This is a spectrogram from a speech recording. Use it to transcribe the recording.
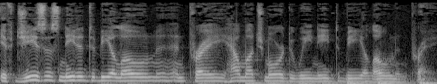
If Jesus needed to be alone and pray, how much more do we need to be alone and pray?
